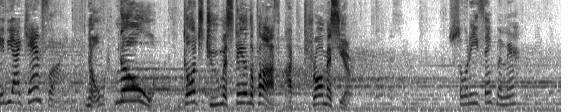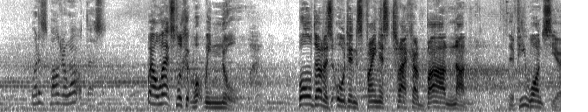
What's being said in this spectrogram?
Maybe I can fly. No, no! Gods too must stay on the path, I promise you. So what do you think, Mimir? What does Baldur want with us? Well, let's look at what we know. Baldur is Odin's finest tracker, bar none. If he wants you,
